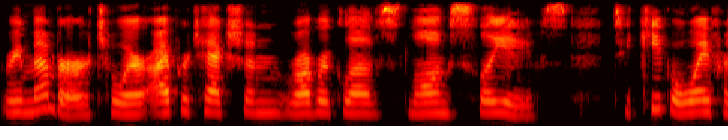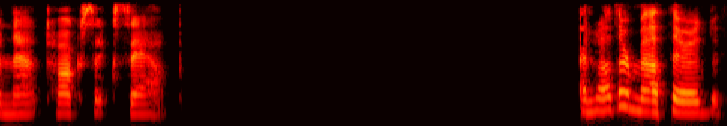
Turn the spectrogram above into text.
remember to wear eye protection, rubber gloves, long sleeves to keep away from that toxic sap. Another method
